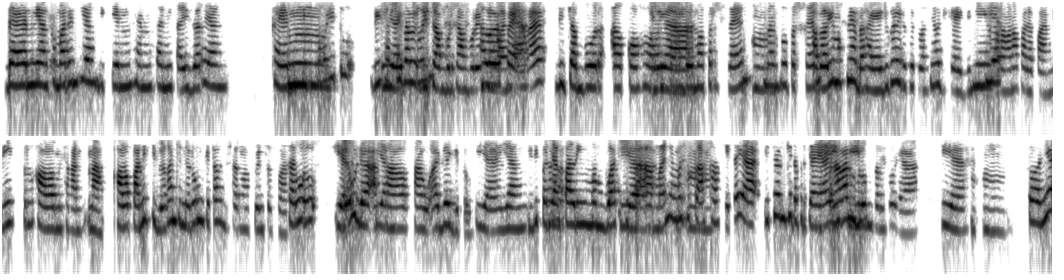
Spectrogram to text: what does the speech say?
Dan yang kemarin sih yang bikin hand sanitizer yang kayak hmm. itu bisa iya, kita dicampur-campurin aloe vera dicampur alkohol iya. 5 persen hmm. 90 persen apalagi maksudnya bahaya juga itu situasinya lagi kayak gini iya. orang-orang pada panik terus kalau misalkan nah kalau panik juga kan cenderung kita bisa ngelakuin sesuatu Satu, ya, ya udah asal yang, tahu aja gitu iya yang jadi yang paling membuat iya. kita aman yang masuk ke akal kita ya itu yang kita percayai karena kan belum tentu ya iya mm soalnya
